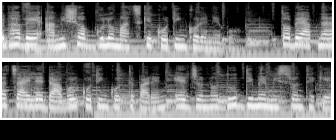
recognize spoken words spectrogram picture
এভাবে আমি সবগুলো মাছকে কোটিং করে নেব। তবে আপনারা চাইলে ডাবল কোটিং করতে পারেন। এর জন্য দুধ ডিমের মিশ্রণ থেকে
